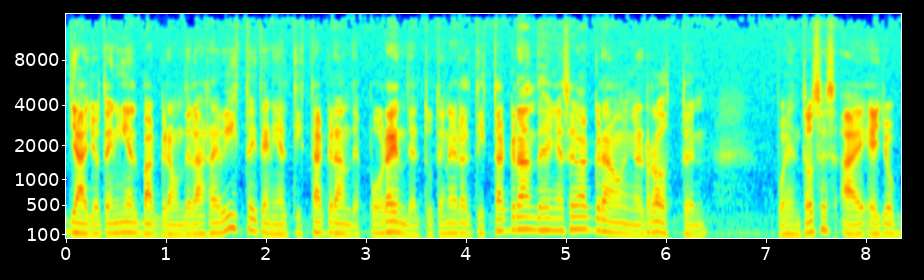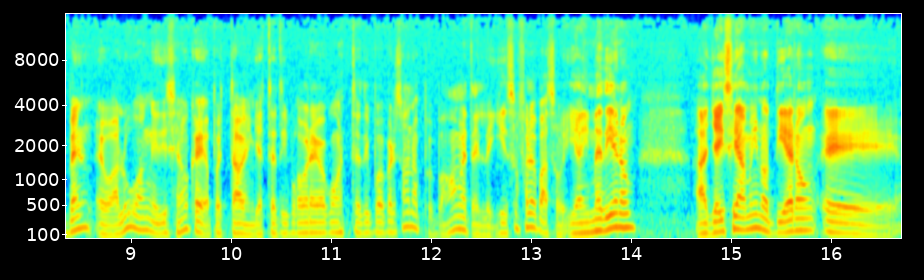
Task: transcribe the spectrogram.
ya yo tenía el background de la revista y tenía artistas grandes. Por ende, al tú tener artistas grandes en ese background, en el roster, pues entonces ellos ven, evalúan y dicen, ok, pues está bien, ya este tipo brega con este tipo de personas, pues vamos a meterle. Y eso fue lo que pasó. Y ahí me dieron, a Jaycee y a mí nos dieron, eh,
